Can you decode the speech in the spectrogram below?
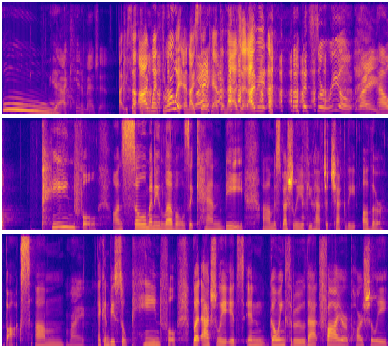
whoo, Yeah, I can't imagine. I, so I went through it and I still can't imagine. I mean, it's surreal. Right. How painful on so many levels it can be, um, especially if you have to check the other box. Um, Right. it can be so painful. But actually, it's in going through that fire partially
